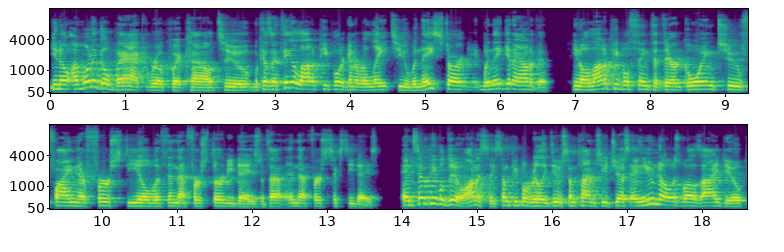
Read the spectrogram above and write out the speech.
you know, I want to go back real quick, Kyle, to because I think a lot of people are going to relate to when they start, when they get out of it, you know, a lot of people think that they're going to find their first deal within that first 30 days, within in that first 60 days. And some people do, honestly. Some people really do. Sometimes you just, and you know as well as I do,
